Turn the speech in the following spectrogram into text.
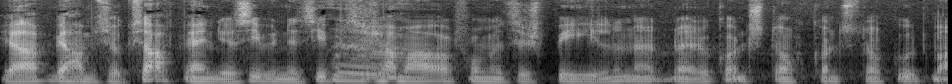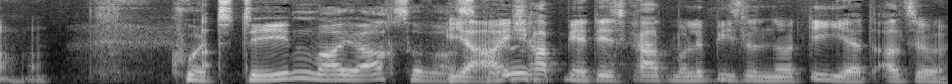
ja, wir haben schon gesagt, wir haben ja 77 haben wir angefangen zu spielen. Ne? Du kannst noch, kannst noch gut machen. Kurt Dehn war ja auch sowas. ja, gell? ich habe mir das gerade mal ein bisschen notiert. Also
